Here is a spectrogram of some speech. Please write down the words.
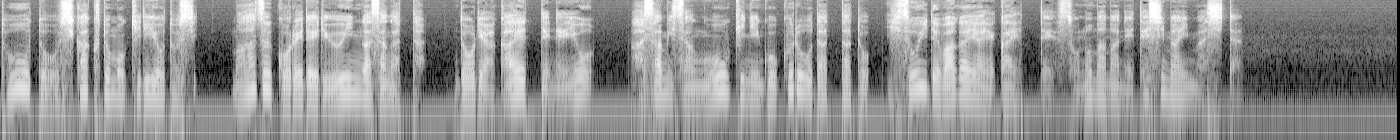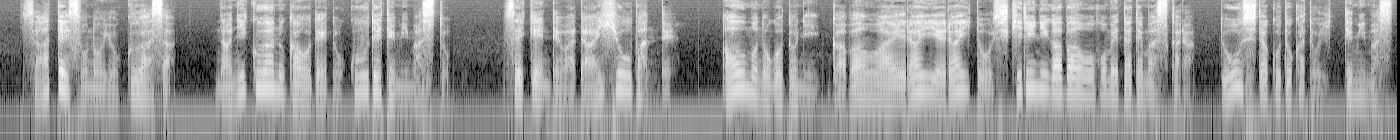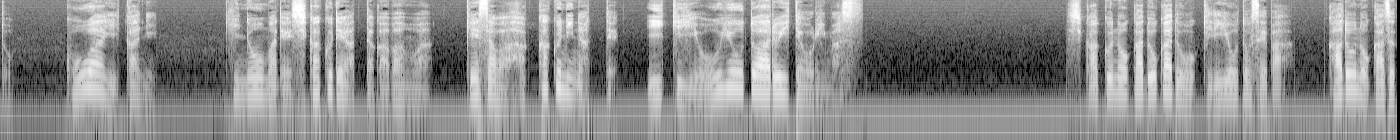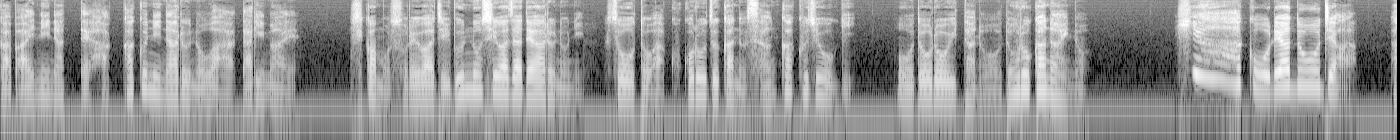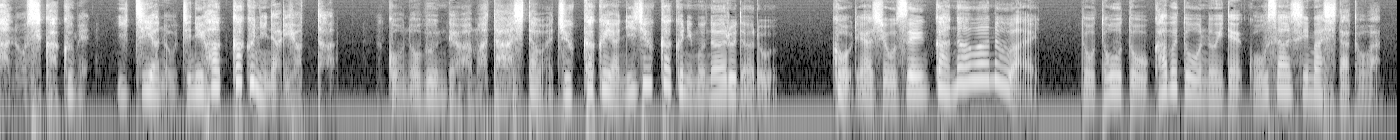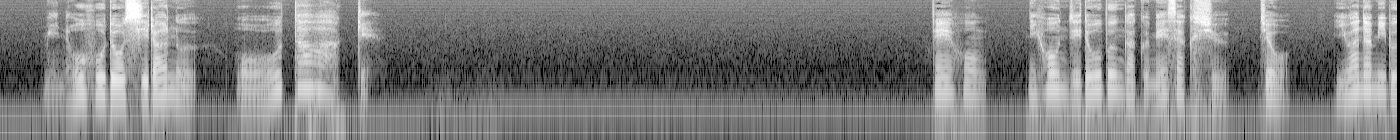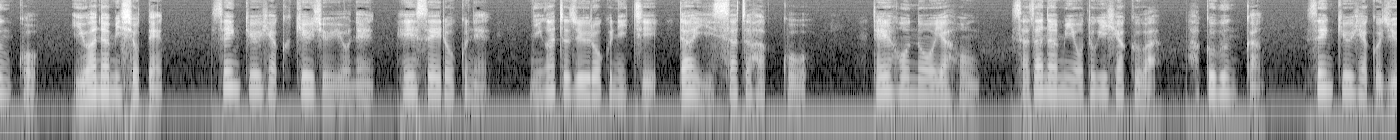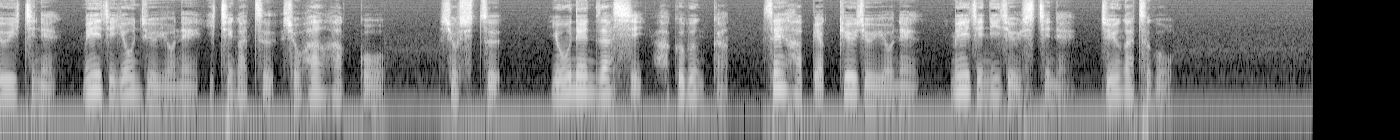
とうとう四角とも切り落とし、まずこれで留飲が下がった。どりゃ帰って寝よう。ハサミさん大きにご苦労だったと急いで我が家へ帰ってそのまま寝てしまいました。さてその翌朝何食わぬ顔で床を出てみますと世間では大評判で会う者ごとに画板は偉い偉いとしきりに画板を褒め立てますからどうしたことかと言ってみますと子はいかに昨日まで四角であった画板は今朝は八角になって意気揚々と歩いております。四角の角角を切り落とせば角の数が倍になって八角になるのは当たり前。しかもそれは自分の仕業であるのにそうとは心づかぬ三角定規。驚いたの驚かないの。いやーこりゃどうじゃ。あの四角目一夜のうちに八角になりよった。この分ではまた明日は十角や二十角にもなるだろう。こりゃ所詮かなわぬわい。ととうとう兜を脱いで降参しましたとは。身の程知らぬ大たわけ。定本日本児童文学名作集上岩波文庫岩波書店。1994年平成6年。2月16日第1冊発行。定本の親本さざ波おとぎ百話博文館。1911年明治44年1月初版発行。書出幼年雑誌博文館。1894年明治27年10月号。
